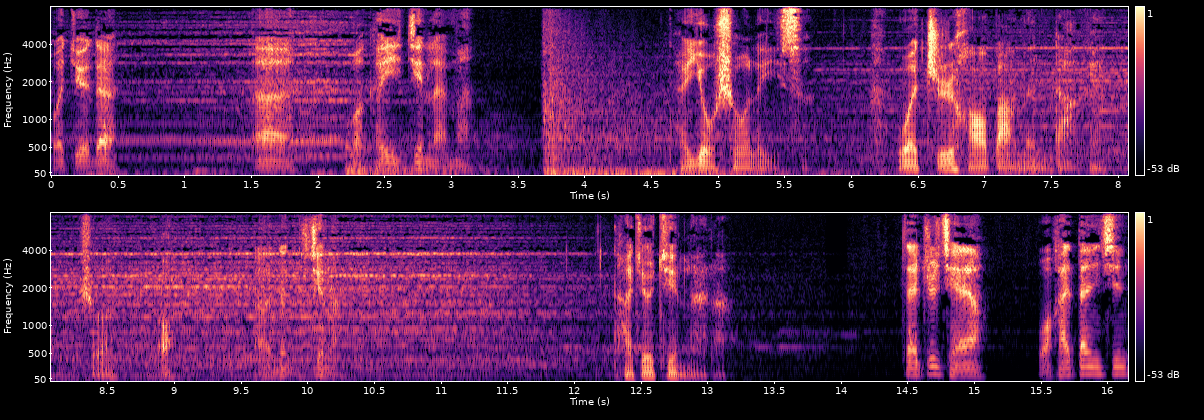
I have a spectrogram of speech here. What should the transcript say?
我觉得，呃，我可以进来吗？他又说了一次，我只好把门打开，说：“哦，啊，那你进来。”他就进来了。在之前啊。我还担心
